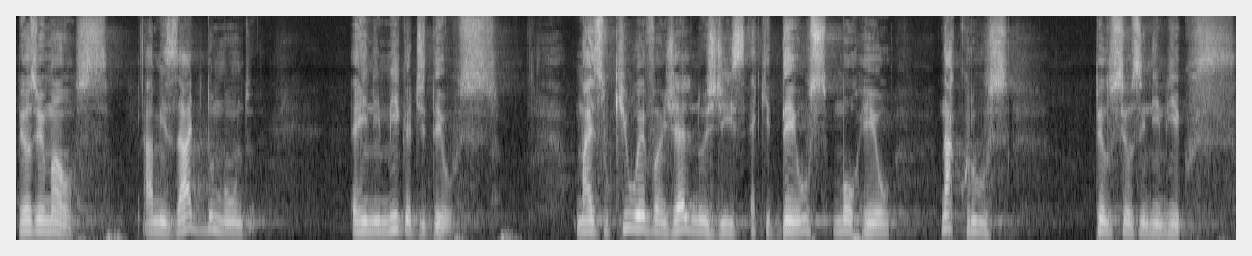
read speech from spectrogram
Meus irmãos, a amizade do mundo é inimiga de Deus. Mas o que o Evangelho nos diz é que Deus morreu na cruz pelos seus inimigos.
